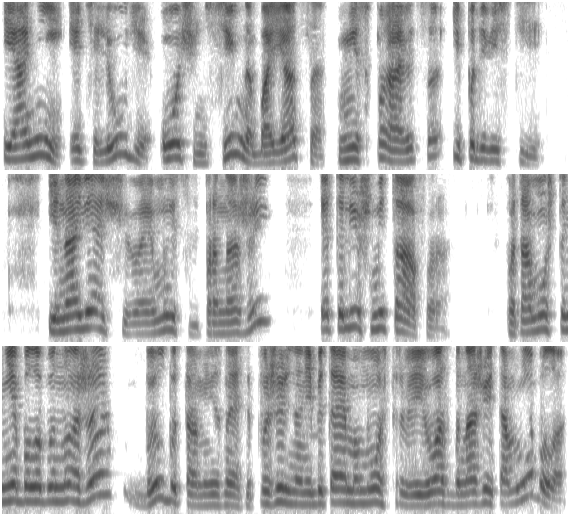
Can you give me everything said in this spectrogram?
и они, эти люди, очень сильно боятся не справиться и подвести. И навязчивая мысль про ножи это лишь метафора. Потому что не было бы ножа, был бы там, не знаю, если бы вы жили на необитаемом острове, и у вас бы ножей там не было,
